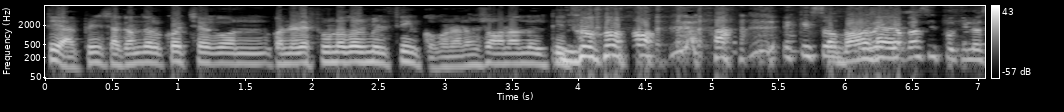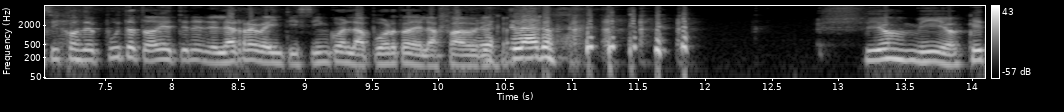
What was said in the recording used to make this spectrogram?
sí, Alpine sacando el coche con, con el F1 2005, con Alonso ganando el título? No, es que son ver. capaces porque los hijos de puta todavía tienen el R25 en la puerta de la fábrica. claro. Dios mío, qué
